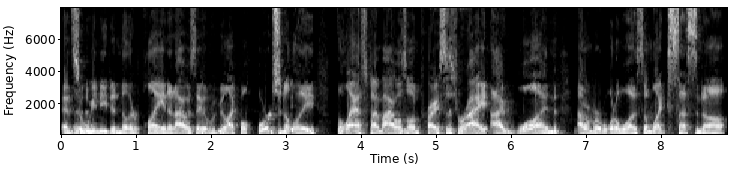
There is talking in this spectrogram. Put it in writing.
and so we need another plane. And I was able to be like, well, fortunately, the last time I was on Price is Right, I won. I don't remember what it was, some like Cessna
